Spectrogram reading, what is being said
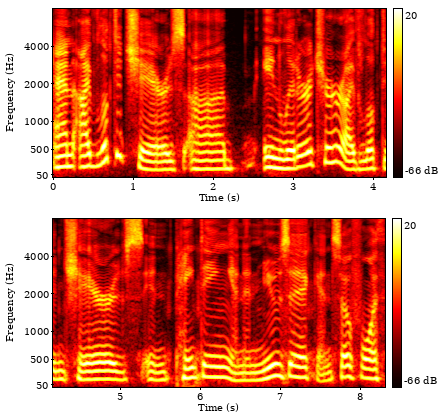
And I've looked at chairs uh, in literature, I've looked in chairs in painting and in music and so forth.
